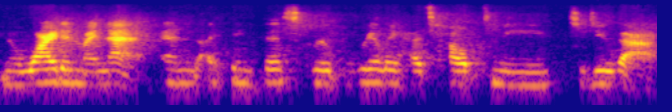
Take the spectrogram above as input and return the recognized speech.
you know, widen my net. And I think this group really has helped me to do that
